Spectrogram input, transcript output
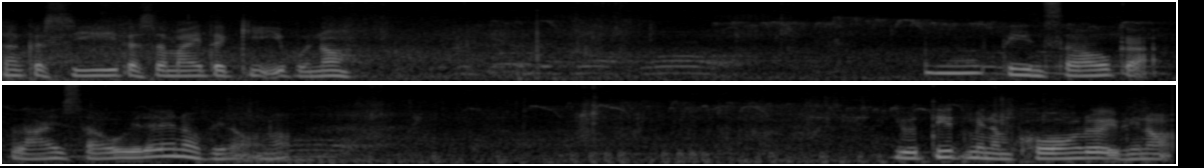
สังกะสีแต่สมัยตะกี้พุ่นเนาะอืมตีนเสากะหลายเสาอยู่ได้เนาะพี่น้องเนาะอยู่ติดแม่น้ำโค้งเลยพี่น้อง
